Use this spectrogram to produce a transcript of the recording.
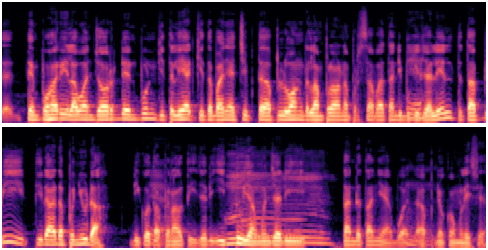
uh, tempoh hari lawan Jordan pun kita lihat kita banyak cipta peluang dalam perlawanan persahabatan di Bukit Yeah. Jalil tetapi tidak ada penyudah di kotak Yeah. penalti. Jadi itu yang menjadi tanda tanya buat uh, penyokong Malaysia.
